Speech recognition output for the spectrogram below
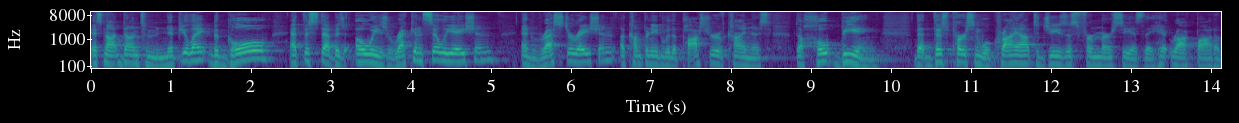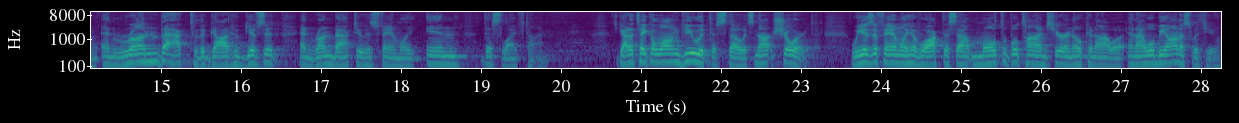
It's not done to manipulate. The goal at this step is always reconciliation and restoration, accompanied with a posture of kindness. The hope being that this person will cry out to Jesus for mercy as they hit rock bottom and run back to the God who gives it and run back to his family in this lifetime. You got to take a long view with this, though. It's not short. We as a family have walked this out multiple times here in Okinawa, and I will be honest with you.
